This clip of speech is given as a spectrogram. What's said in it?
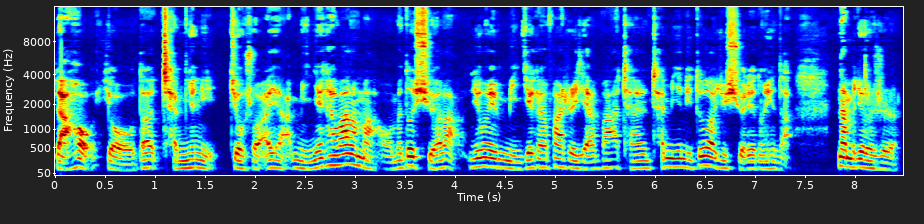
然后有的产品经理就说：“哎呀，敏捷开发了嘛，我们都学了，因为敏捷开发是研发产产品经理都要去学这东西的。那么就是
